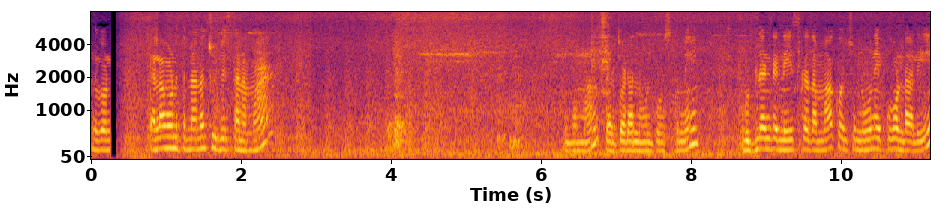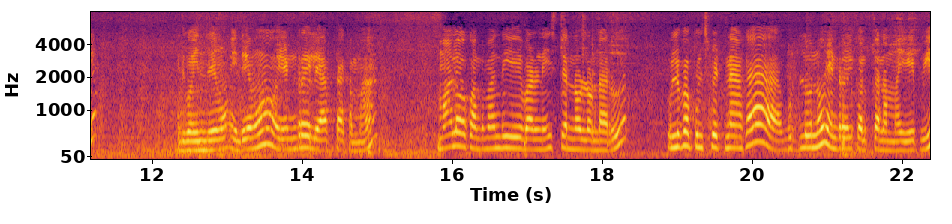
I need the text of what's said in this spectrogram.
ఎందుకంటే ఎలా వండుతున్నానో చూపిస్తానమ్మా. ఇదమ్మా సరిపడా నూనె పోసుకుని. గుడ్లు అంటే నీసు కదమ్మా కొంచెం నూనె ఎక్కువ ఉండాలి. ఇదిగో ఇదేమో ఇదేమో ఎండ్రై ల్యాప్టాకమ్మా. మాలో కొంతమంది వాళ్ళు నీసు తిన్నోళ్ళు ఉన్నారు. ఉల్లిపాయ పులుసు పెట్టినాక గుడ్లును ఎండ్రాయిలు కలుపుతానమ్మా ఏపి.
